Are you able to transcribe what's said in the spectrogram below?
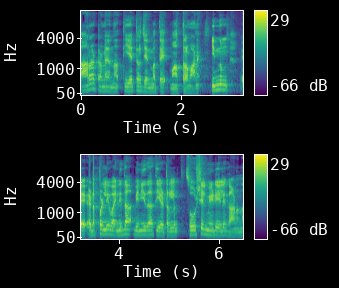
ആറാട്ടണ എന്ന തിയേറ്റർ ജന്മത്തെ മാത്രമാണ്. ഇന്നും എടപ്പള്ളി വനിത വിനീത തിയേറ്ററിലും സോഷ്യൽ മീഡിയയിലും കാണുന്ന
